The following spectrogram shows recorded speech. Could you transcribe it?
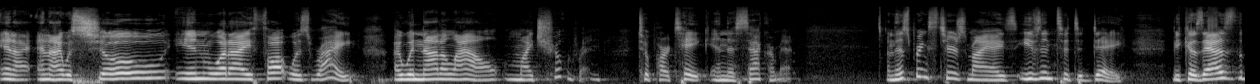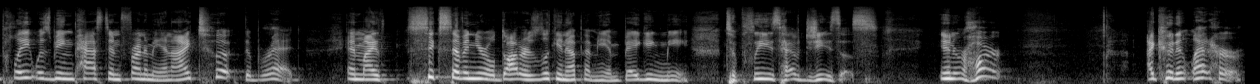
And I, and I was so in what I thought was right, I would not allow my children to partake in this sacrament. And this brings tears to my eyes even to today, because as the plate was being passed in front of me, and I took the bread, and my six, seven year old daughter is looking up at me and begging me to please have Jesus in her heart. I couldn't let her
